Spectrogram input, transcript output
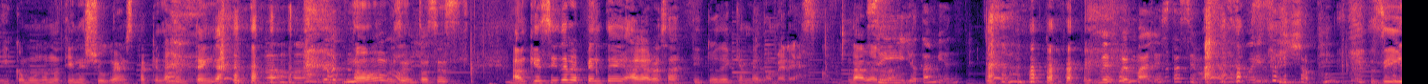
Y como uno no tiene sugars para que la mantenga, no, pues entonces... Aunque sí de repente agarro esa actitud de que me lo merezco, la verdad. Sí, yo también. Me fue mal esta semana. Voy de shopping. Sí,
